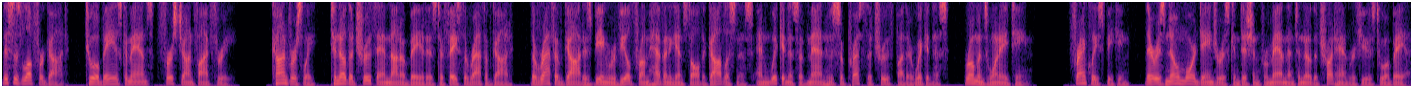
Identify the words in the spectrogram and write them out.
this is love for God, to obey His commands, 1 John 5 3. Conversely, to know the truth and not obey it is to face the wrath of God, the wrath of God is being revealed from heaven against all the godlessness and wickedness of men who suppress the truth by their wickedness, Romans 1:18. Frankly speaking, there is no more dangerous condition for man than to know the truth and refuse to obey it.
